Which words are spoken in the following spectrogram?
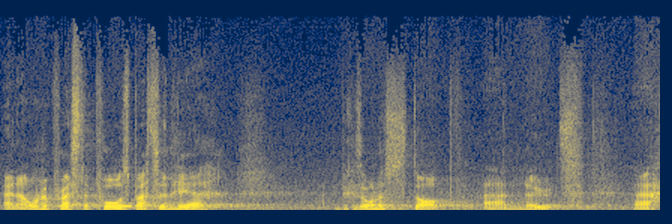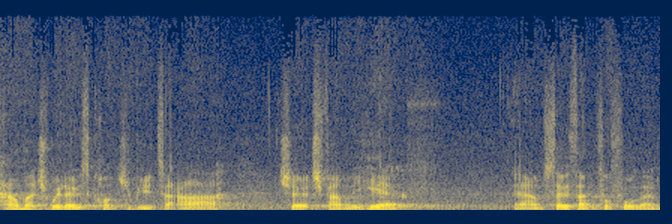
And I want to press the pause button here because I want to stop and note uh, how much widows contribute to our church family here. Uh, I'm so thankful for them.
